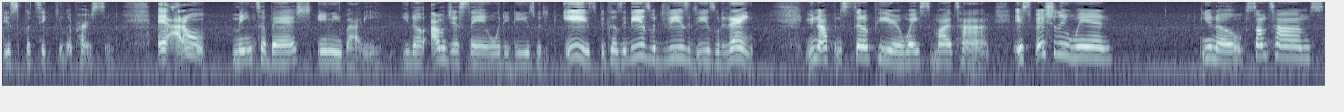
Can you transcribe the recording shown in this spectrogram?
this particular person. And I don't mean to bash anybody. You know, I'm just saying what it is, what it is, because it is what it is, it is what it ain't. You're not gonna sit up here and waste my time, especially when, you know, sometimes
